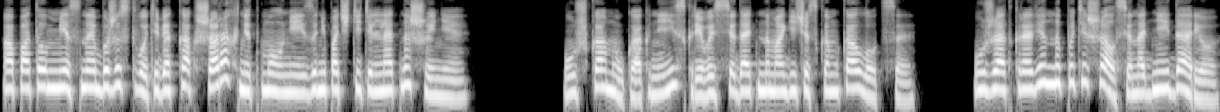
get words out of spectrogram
А потом местное божество тебя как шарахнет молнией за непочтительное отношение. Уж кому как не искре восседать на магическом колодце. Уже откровенно потешался над ней Дарио.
